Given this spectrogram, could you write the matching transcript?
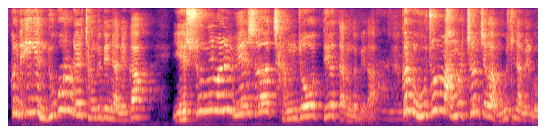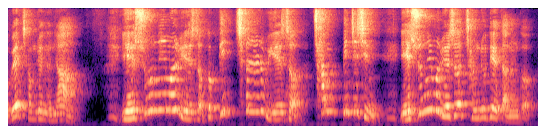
근데 이게 누구를 위해 창조됐냐니까 예수님을 위해서 창조되었다는 겁니다. 그럼 우주 만물 전체가 무엇이냐면 왜 창조했느냐? 예수님을 위해서 그 빛을 위해서 참 빛이신 예수님을 위해서 창조되었다는 것.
